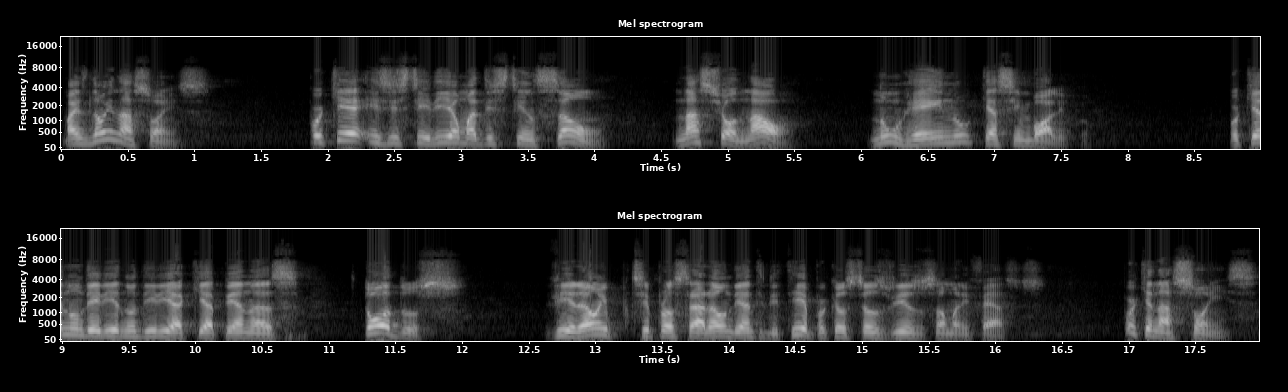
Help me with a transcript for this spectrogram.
mas não em nações. Por que existiria uma distinção nacional num reino que é simbólico? Por que não diria, não diria aqui apenas todos virão e se prostrarão diante de ti, porque os teus visos são manifestos. Por que nações?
